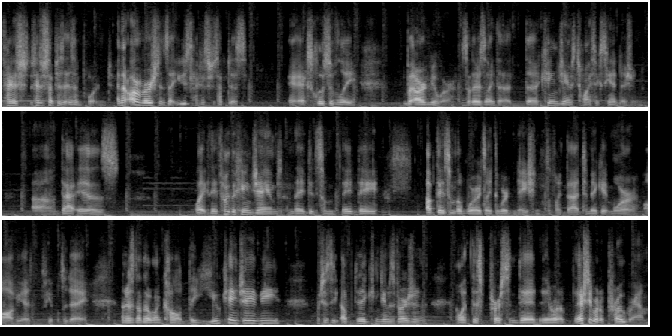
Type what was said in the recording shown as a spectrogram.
Textus Receptus is important, and there are versions that use Textus Receptus exclusively, but are newer. So there's like the the King James 2016 edition. Uh, that is like they took the King James and they did some they they updated some of the words like the word nation stuff like that to make it more obvious to people today. And there's another one called the UKJV, which is the updated King James version. And what this person did, they wrote they actually wrote a program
